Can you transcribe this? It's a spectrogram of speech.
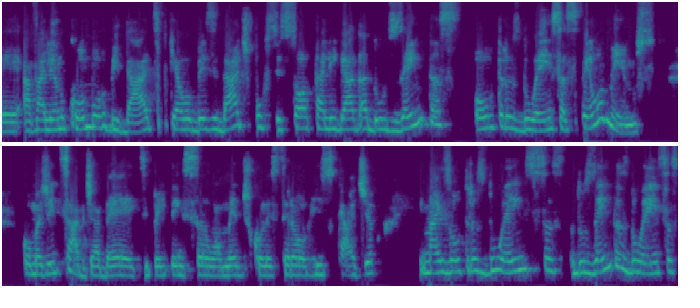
é, avaliando comorbidades, porque a obesidade por si só está ligada a 200 outras doenças, pelo menos. Como a gente sabe, diabetes, hipertensão, aumento de colesterol, risco cardíaco e mais outras doenças, 200 doenças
